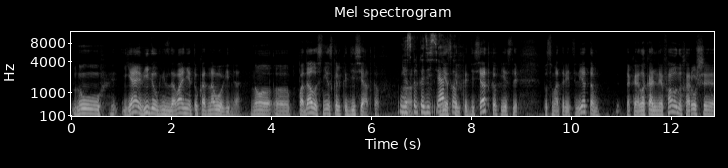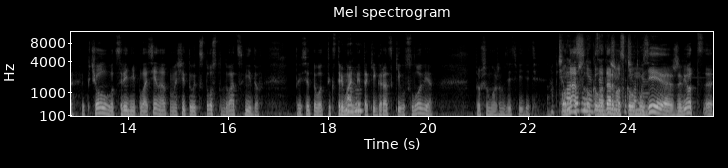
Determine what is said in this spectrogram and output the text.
Ну, я видел гнездование только одного вида, но э, попадалось несколько десятков. Несколько десятков? Несколько десятков, если посмотреть летом, такая локальная фауна, хорошая пчел, вот в средней полосе она насчитывает 100-120 видов. То есть это вот экстремальные Мгм. такие городские условия, то, что можем здесь видеть. А У нас около Дармовского музея живет э,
